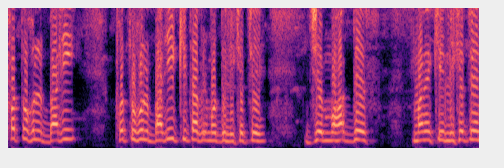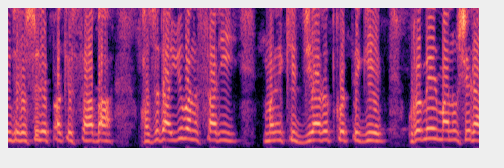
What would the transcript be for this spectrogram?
ফতুহুল বাড়ি ফতুহুল বাড়ি কিতাবের মধ্যে লিখেছে যে মহাদ্দেশ মানে কি লিখেছেন যে রসুলের পাকে সাহাবা হজরত আইয়ুব আনসারি মানে কি জিয়ারত করতে গিয়ে রোমের মানুষেরা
